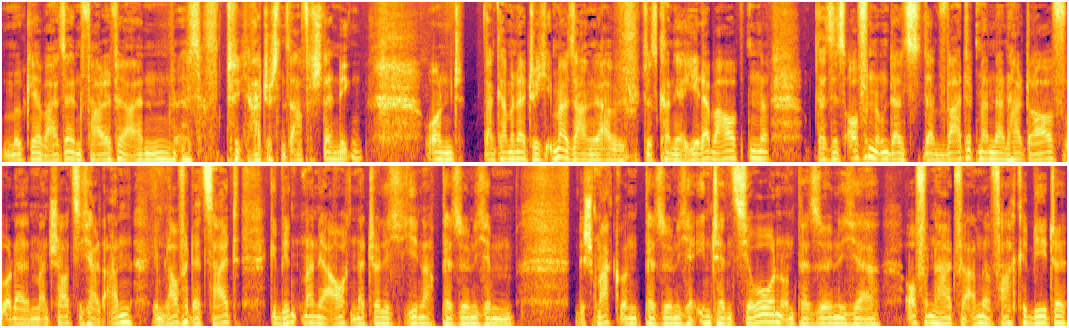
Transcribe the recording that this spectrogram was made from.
möglicherweise ein Fall für einen psychiatrischen Sachverständigen. Und dann kann man natürlich immer sagen, ja, das kann ja jeder behaupten. Das ist offen und das, da wartet man dann halt drauf oder man schaut sich halt an. Im Laufe der Zeit gewinnt man ja auch natürlich je nach persönlichem Geschmack und persönlicher Intention und persönlicher Offenheit für andere Fachgebiete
